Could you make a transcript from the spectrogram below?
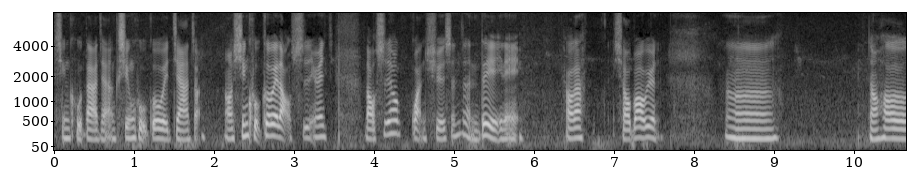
辛苦大家，辛苦各位家长，然后辛苦各位老师，因为老师要管学生，真的很累呢。好了，小抱怨，嗯，然后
